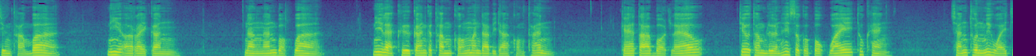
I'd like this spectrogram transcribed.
จึงถามว่า นี่อะไรกัน นางนั้นบอกว่า นี่แหละคือการกระทำของมันดาบิดาของท่าน แกตาบอดแล้ว เที่ยวทำเรือนให้สกปรกไว้ทุกแห่ง ฉันทนไม่ไหวจ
